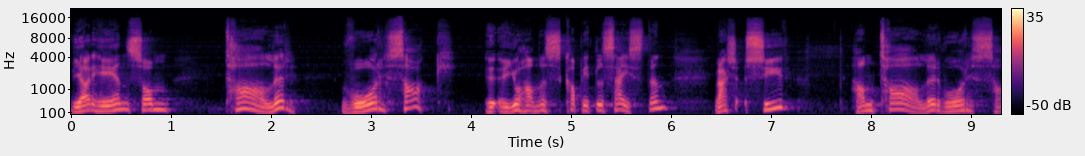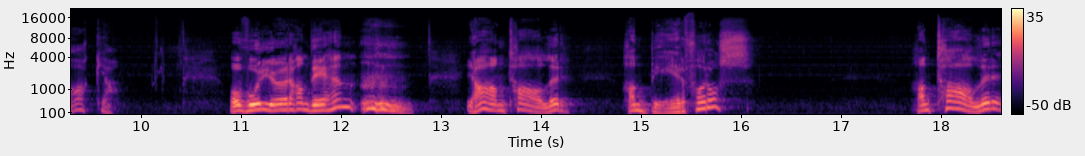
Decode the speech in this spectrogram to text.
Vi har en som taler vår sak. Eh, Johannes kapittel 16, vers 7. Han taler vår sak, ja. Og hvor gjør han det hen? Ja, han taler Han ber for oss. Han taler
